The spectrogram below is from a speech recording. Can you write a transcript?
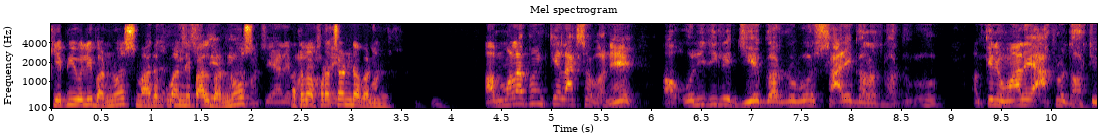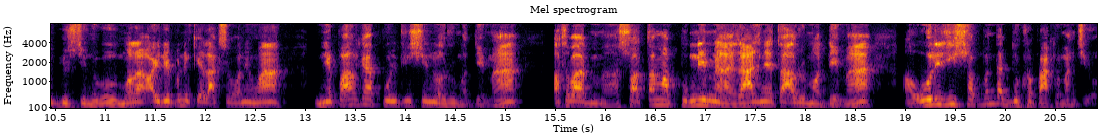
केपी ओली भन्नुहोस् माधव कुमार नेपाल भन्नुहोस् अथवा प्रचण्ड भन्नुहोस्। अब मलाई पनि के लाग्छ भने ओलीजीले जे गर्नुभयो साह्रै गलत गर्नुभयो। किन उहाँले आफ्नो धरती बिर्सिनुभयो? मलाई अहिले पनि के लाग्छ भने उहाँ नेपालका पोलिटिसियनहरू मध्येमा अथवा सत्तामा पुग्ने राजनेताहरू मध्येमा ओलीजी सबभन्दा दुःख पाएको मान्छे हो।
